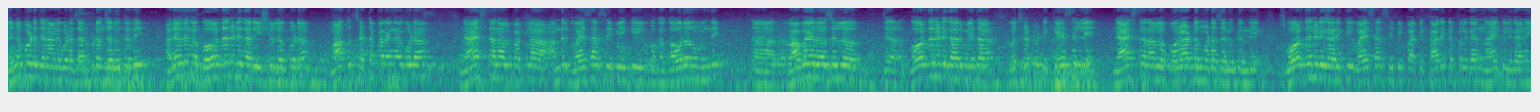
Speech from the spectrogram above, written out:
వెన్నుపోటు దినాన్ని కూడా జరపడం జరుగుతుంది. అదేవిధంగా గోవర్ధన్ రెడ్డి గారి ఇష్యూలో కూడా మాకు చట్టపరంగా కూడా న్యాయస్థానాల పట్ల అందరికి వైఎస్ఆర్సీపీకి ఒక గౌరవం ఉంది. రాబోయే రోజుల్లో జ- గోవర్ధన్ రెడ్డి గారి మీద వచ్చినటువంటి కేసుల్ని న్యాయస్థానాల్లో పోరాటం కూడా జరుగుతుంది. గోవర్ధన్ రెడ్డి గారికి వైఎస్ఆర్సీపీ పార్టీ కార్యకర్తలు కానీ నాయకులు కానీ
